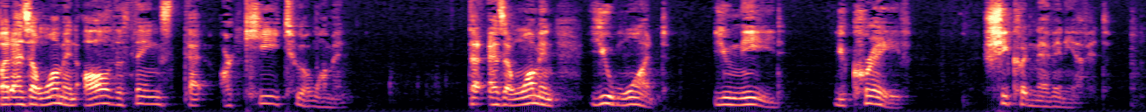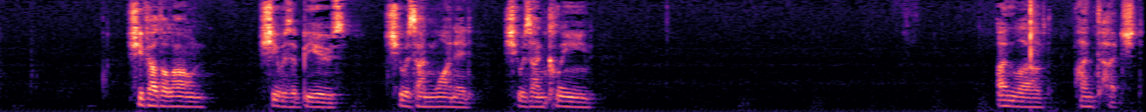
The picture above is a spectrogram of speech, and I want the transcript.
but as a woman, all the things that are key to a woman. That as a woman, you want, you need, you crave. She couldn't have any of it. She felt alone. She was abused. She was unwanted. She was unclean. Unloved, untouched.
